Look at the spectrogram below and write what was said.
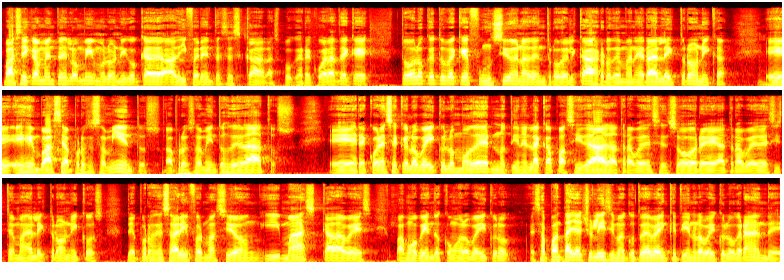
básicamente es lo mismo, lo único que a, a diferentes escalas, porque recuérdate que todo lo que tú ves que funciona dentro del carro de manera electrónica eh, es en base a procesamientos, a procesamientos de datos. Eh, recuérdense que los vehículos modernos tienen la capacidad a través de sensores, a través de sistemas electrónicos, de procesar información y más cada vez vamos viendo como los vehículos, esa pantalla chulísima que ustedes ven que tienen los vehículos grandes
